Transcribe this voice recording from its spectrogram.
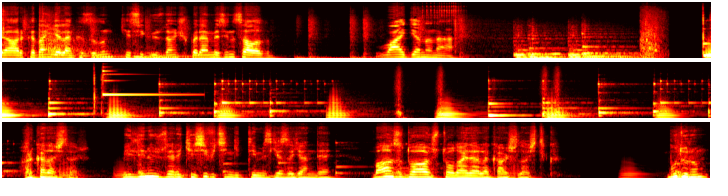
Ve arkadan gelen kızılın kesik yüzden şüphelenmesini sağladım. Vay canına. Arkadaşlar, bildiğiniz üzere keşif için gittiğimiz gezegende bazı doğaüstü olaylarla karşılaştık. Bu durum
